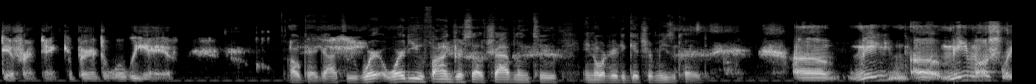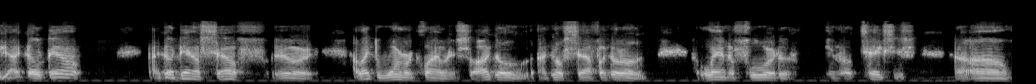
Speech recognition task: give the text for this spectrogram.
different than compared to what we have. Okay, got you. Where where do you find yourself traveling to in order to get your music heard? Uh, me, uh, me mostly. I go down, I go down south, or I like the warmer climate, so I go, I go south. I go to Atlanta, Florida, you know, Texas. Uh, um,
